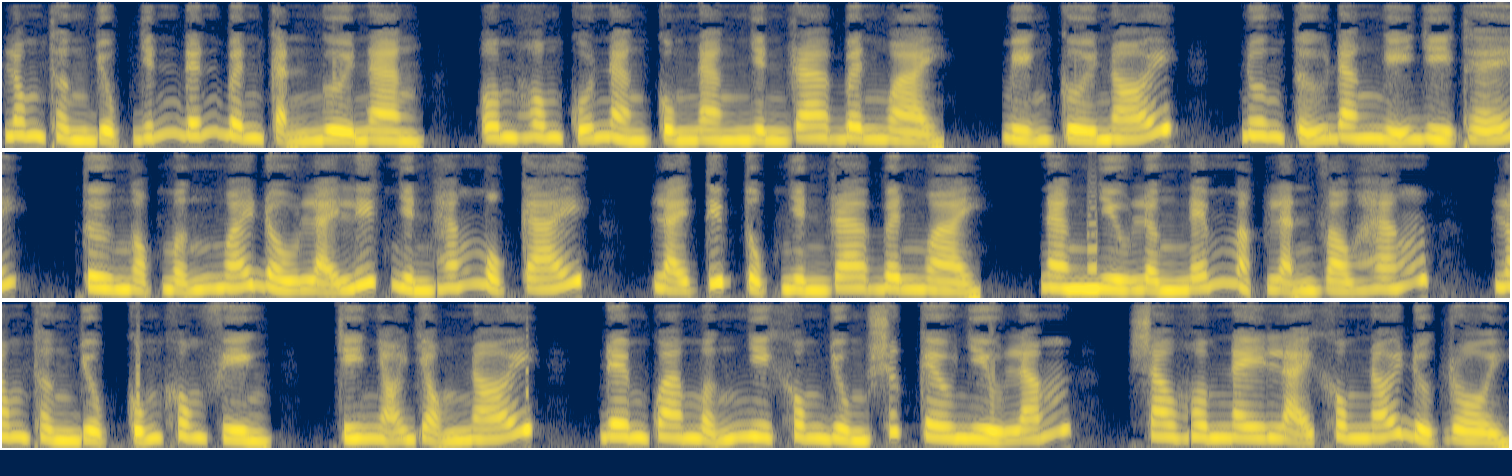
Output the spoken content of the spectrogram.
Long thần dục dính đến bên cạnh người nàng, ôm hông của nàng cùng nàng nhìn ra bên ngoài, miệng cười nói, nương tử đang nghĩ gì thế, từ Ngọc Mẫn ngoái đầu lại liếc nhìn hắn một cái, lại tiếp tục nhìn ra bên ngoài, nàng nhiều lần ném mặt lạnh vào hắn, Long thần dục cũng không phiền, chỉ nhỏ giọng nói, đêm qua Mẫn Nhi không dùng sức kêu nhiều lắm, sao hôm nay lại không nói được rồi,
